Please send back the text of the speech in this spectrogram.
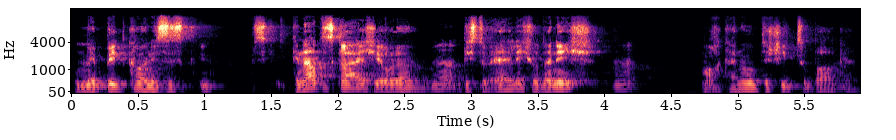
Und mit Bitcoin ist es ist genau das Gleiche, oder? Ja. Bist du ehrlich oder nicht? Ja. Macht keinen Unterschied zu Bargeld.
